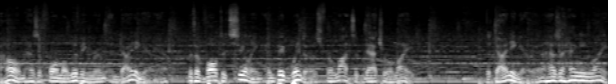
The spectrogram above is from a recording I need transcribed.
The home has a formal living room and dining area with a vaulted ceiling and big windows for lots of natural light. The dining area has a hanging light.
